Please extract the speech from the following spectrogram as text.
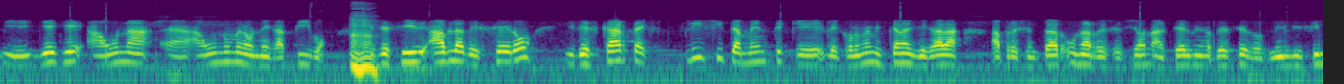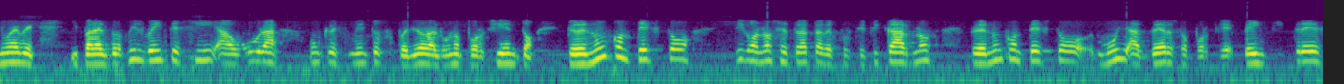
y llegue a una a un número negativo Ajá. es decir habla de cero y descarta explícitamente que la economía mexicana llegara a presentar una recesión al término de este 2019 y para el 2020 sí augura un crecimiento superior al 1%, pero en un contexto, digo, no se trata de justificarnos, pero en un contexto muy adverso porque 23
